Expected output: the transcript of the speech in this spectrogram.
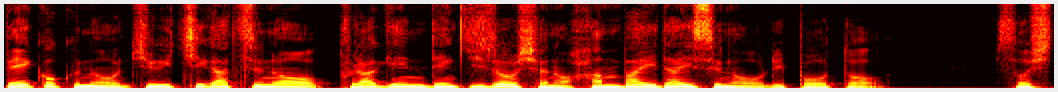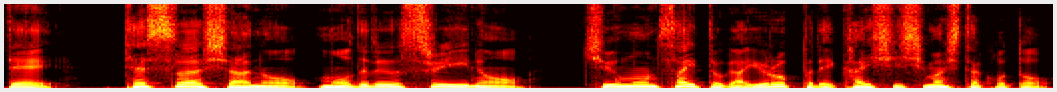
米国の11月のプラグイン電気自動車の販売台数のリポート、そしてテスラ社のモデル3の注文サイトがヨーロッパで開始しましたこと、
